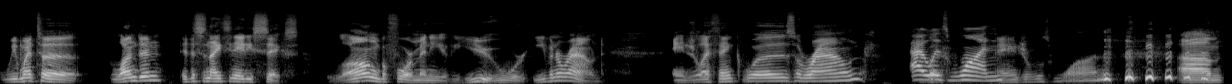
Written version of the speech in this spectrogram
we went to London. This is 1986, long before many of you were even around. Angel, I think, was around I was one. Angel was one. um,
